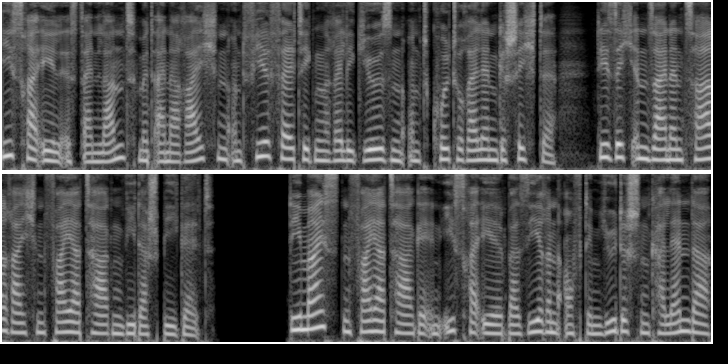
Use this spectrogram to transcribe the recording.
Israel ist ein Land mit einer reichen und vielfältigen religiösen und kulturellen Geschichte, die sich in seinen zahlreichen Feiertagen widerspiegelt. Die meisten Feiertage in Israel basieren auf dem jüdischen Kalender,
